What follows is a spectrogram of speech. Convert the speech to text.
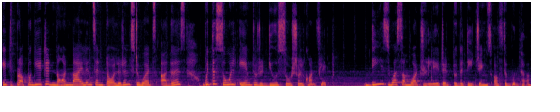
It propagated non-violence and tolerance towards others with the sole aim to reduce social conflict. These were somewhat related to the teachings of the Buddha,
